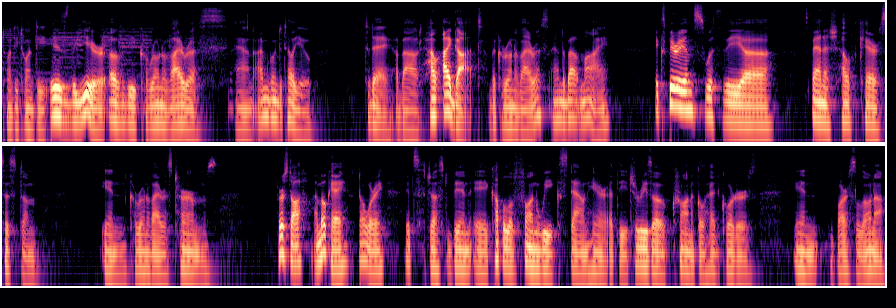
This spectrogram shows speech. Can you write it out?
2020 is the year of the coronavirus, and I'm going to tell you today about how I got the coronavirus and about my experience with the uh, Spanish healthcare system in coronavirus terms. First off, I'm okay, don't worry. It's just been a couple of fun weeks down here at the Chorizo Chronicle headquarters in Barcelona.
